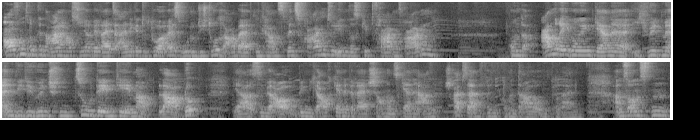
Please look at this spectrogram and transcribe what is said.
auf unserem Kanal hast du ja bereits einige Tutorials, wo du dich durcharbeiten kannst. Wenn es Fragen zu irgendwas gibt, Fragen, Fragen. Und Anregungen gerne. Ich würde mir ein Video wünschen zu dem Thema bla blub. Ja, sind wir auch, bin ich auch gerne bereit. Schauen wir uns gerne an. Schreib es einfach in die Kommentare unten rein. Ansonsten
